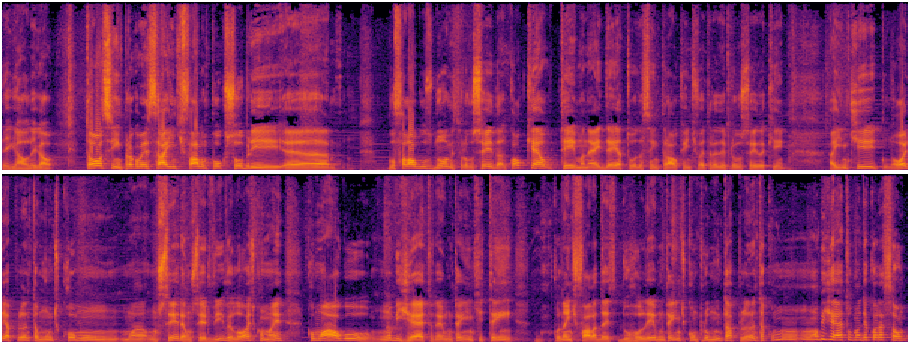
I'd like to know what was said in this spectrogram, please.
Legal, legal. Então, assim, para começar, a gente fala um pouco sobre é, Vou falar alguns nomes para vocês. Qual que é o tema, né? A ideia toda central que a gente vai trazer para vocês aqui. A gente olha a planta muito como uma, um ser, é um ser vivo, é lógico, mas como algo, um objeto, né? Muita gente tem, quando a gente fala desse, do rolê, muita gente comprou muita planta como um objeto, uma decoração.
